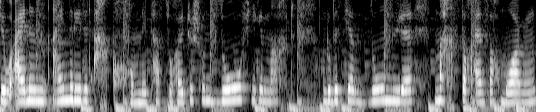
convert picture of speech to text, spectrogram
der einem einredet, ach komm, jetzt hast du heute schon so viel gemacht und du bist ja so müde, mach's doch einfach morgen.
